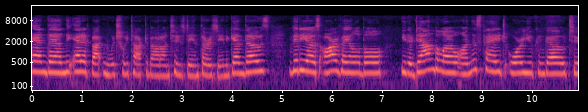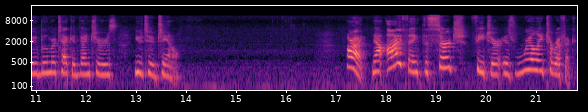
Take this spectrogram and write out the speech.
And then the edit button, which we talked about on Tuesday and Thursday. And again, those videos are available either down below on this page or you can go to Boomer Tech Adventures YouTube channel. All right, now I think the search feature is really terrific.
